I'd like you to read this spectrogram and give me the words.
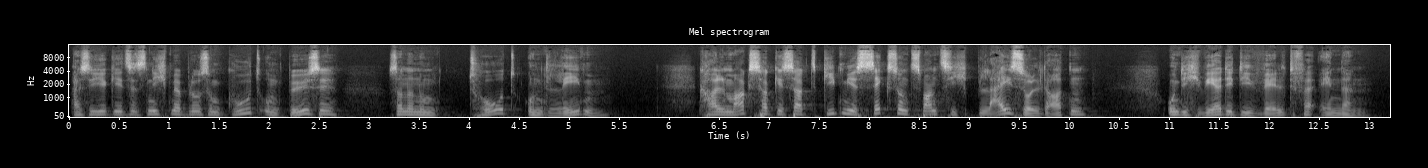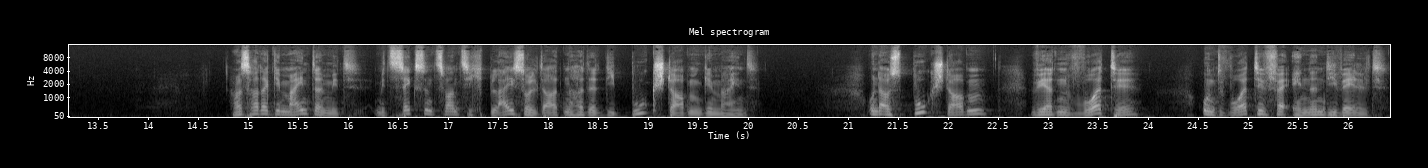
Also hier geht es jetzt nicht mehr bloß um Gut und Böse, sondern um Tod und Leben. Karl Marx hat gesagt, gib mir 26 Bleisoldaten und ich werde die Welt verändern. Was hat er gemeint damit? Mit 26 Bleisoldaten hat er die Buchstaben gemeint. Und aus Buchstaben werden Worte und Worte verändern die Welt.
